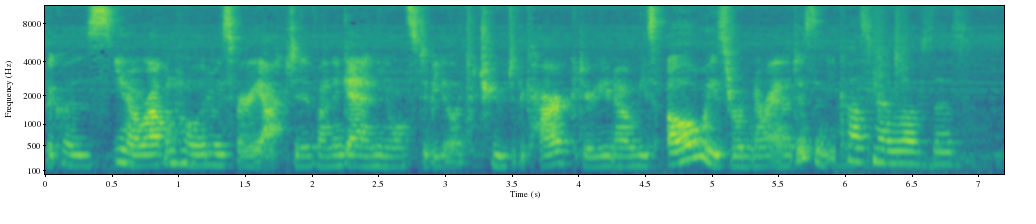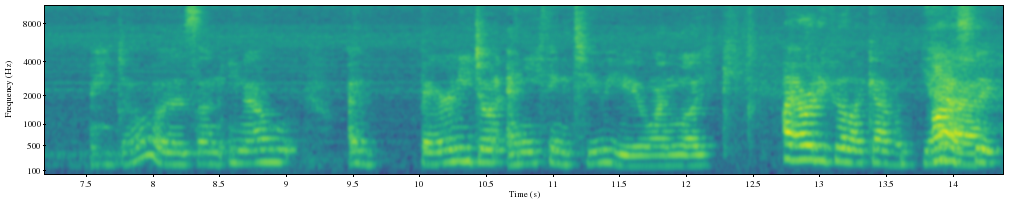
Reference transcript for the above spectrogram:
because, you know, Robin Hood was very active and again he wants to be like true to the character, you know, he's always running around, isn't he? Costner loves this. He does and, you know, I've barely done anything to you and like... I already feel like Kevin, yeah, honestly.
